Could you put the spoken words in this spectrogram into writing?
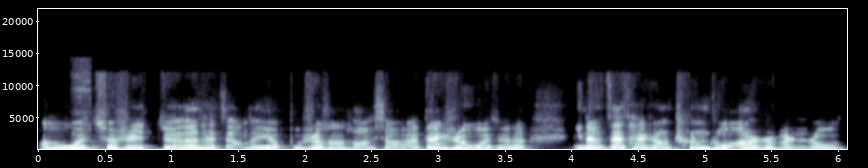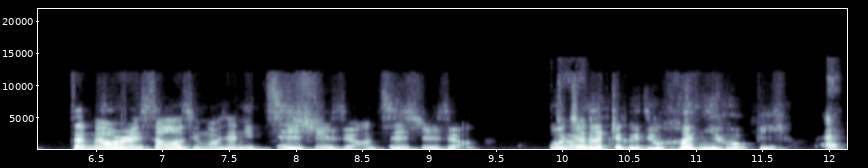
哦，我确实觉得他讲的也不是很好笑吧，但是我觉得你能在台上撑住二十分钟，在没有人笑的情况下，你继续讲，继续讲，我觉得这个就很牛逼。哎，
